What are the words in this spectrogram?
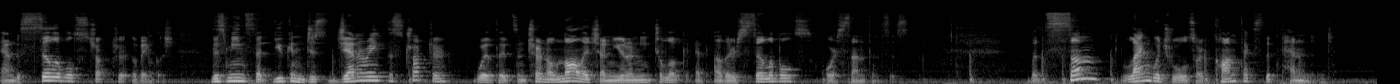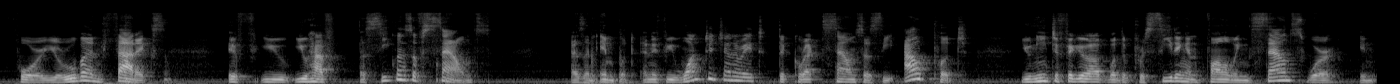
and the syllable structure of English. This means that you can just generate the structure with its internal knowledge and you don't need to look at other syllables or sentences. But some language rules are context dependent. For Yoruba emphatics, if you, you have a sequence of sounds as an input, and if you want to generate the correct sounds as the output, you need to figure out what the preceding and following sounds were in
